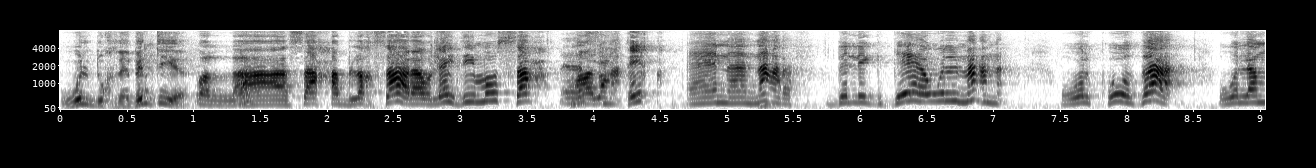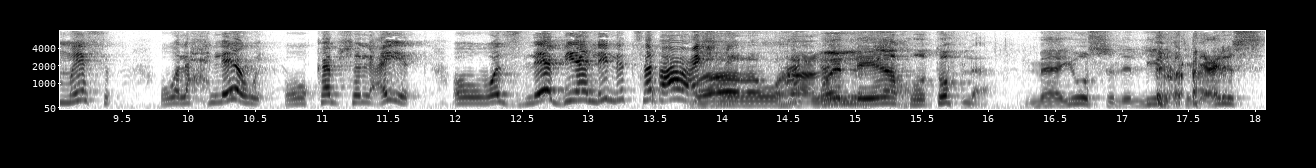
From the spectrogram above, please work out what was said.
ولده خذا بنتي. والله. آه صاحب الخسارة وليدي مو صح. ما الحقيقة أنا نعرف بالكدا والمعنى. والكوزاء والماسم والحلاوي وكبش العيد والزلابية ليلة 27 وروها عليا. واللي ياخو طفلة ما يوصل ليلة العرس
